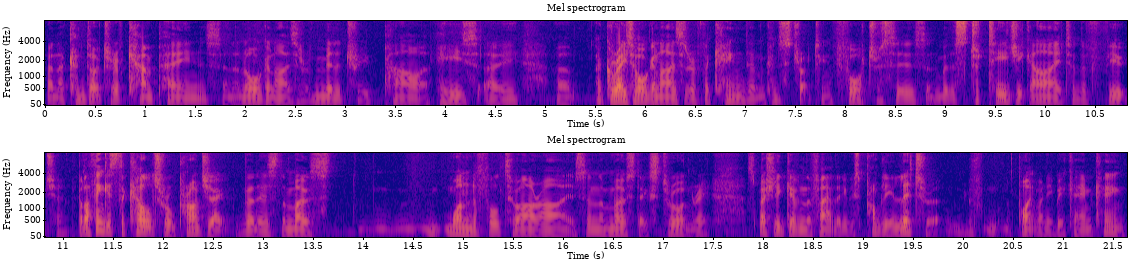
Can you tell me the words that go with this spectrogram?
and a conductor of campaigns and an organiser of military power. He's a, uh, a great organiser of the kingdom, constructing fortresses and with a strategic eye to the future. But I think it's the cultural project that is the most wonderful to our eyes and the most extraordinary, especially given the fact that he was probably illiterate at the point when he became king.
